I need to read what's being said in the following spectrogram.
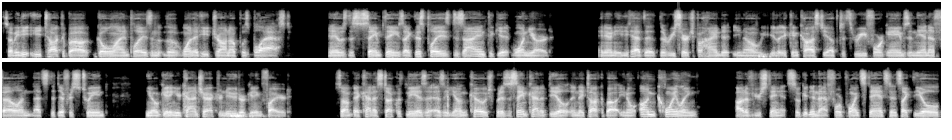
So I mean, he he talked about goal line plays, and the one that he'd drawn up was blast, and it was the same thing. He's like, this play is designed to get one yard, and then he had the the research behind it. You know, it, it can cost you up to three, four games in the NFL, and that's the difference between you know getting your contract renewed or getting fired. So um, it kind of stuck with me as a as a young coach, but it's the same kind of deal. And they talk about you know uncoiling out of your stance. So getting in that four point stance, and it's like the old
